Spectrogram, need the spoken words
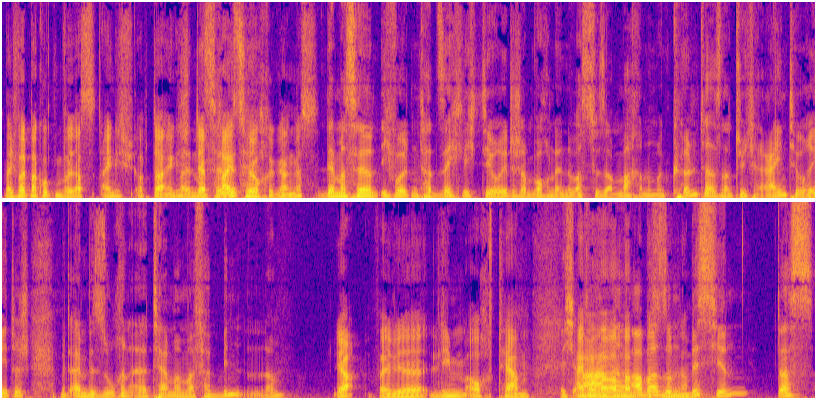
Weil ich wollte mal gucken, was eigentlich, ob da eigentlich Weil der Marcel- Preis hochgegangen ist. der Marcel und ich wollten tatsächlich theoretisch am Wochenende was zusammen machen. Und man könnte das natürlich rein theoretisch mit einem Besuch in einer Therme mal verbinden. Ne? Ja, weil wir lieben auch Thermen. Ich Einfach, ahne ein aber so ein bisschen, dass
